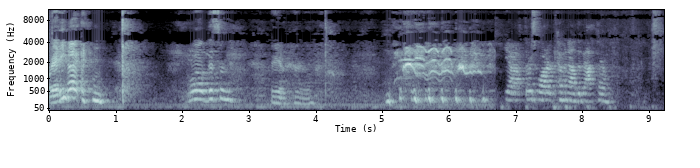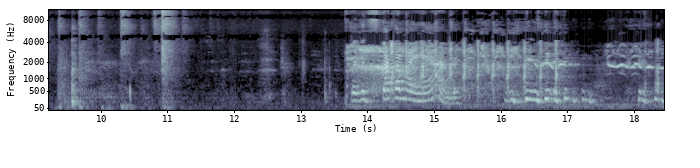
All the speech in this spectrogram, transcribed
Ready? well, this one. Oh, yeah. Yeah, there's water coming out of the bathroom. Like it's stuck on my hand.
